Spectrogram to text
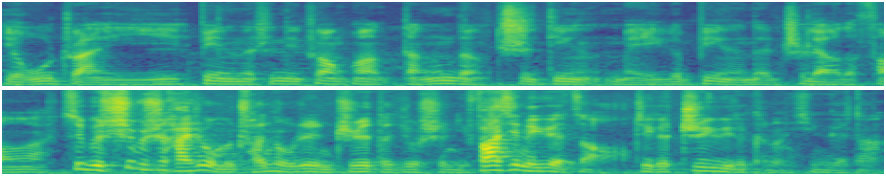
有无转移、病人的身体状况等等，制定每一个病人的治疗的方案。这个是不是还是我们传统认知的，就是你发现的越早，这个治愈的可能性越大？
